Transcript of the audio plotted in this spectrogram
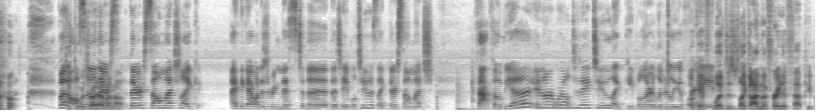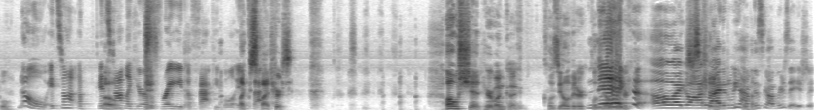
but the also words right out of my there's there's so much like I think I wanted to bring this to the the table too. Is like there's so much fat phobia in our world today too. Like people are literally afraid. Okay, what does like I'm afraid of fat people? No, it's not. A, it's Oh. not like you're afraid of fat people. It's like spiders. oh shit! Here, one close the elevator. Close the elevator. Nick! Oh my god! Why did we have this conversation?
